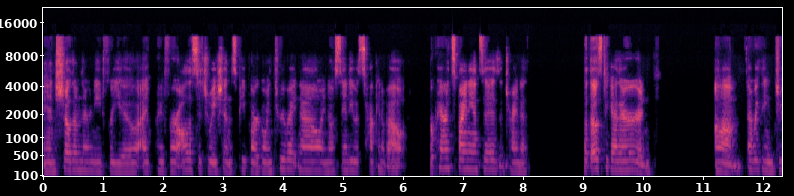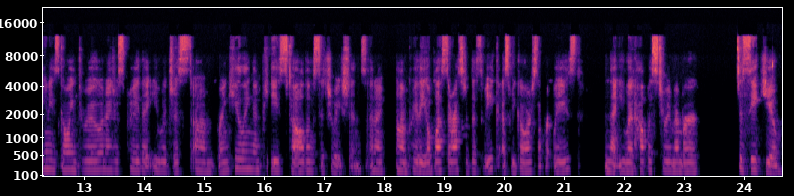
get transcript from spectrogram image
and show them their need for you. I pray for all the situations people are going through right now. I know Sandy was talking about her parents' finances and trying to put those together and um, everything Janie's going through. And I just pray that you would just um, bring healing and peace to all those situations. And I um, pray that you'll bless the rest of this week as we go our separate ways and that you would help us to remember to seek you.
